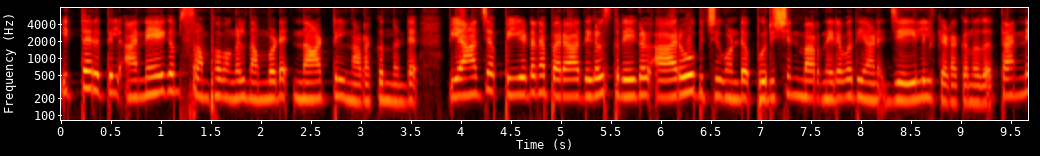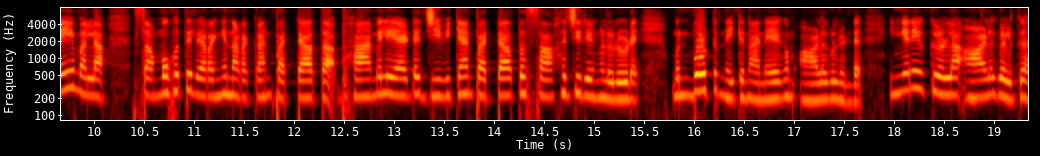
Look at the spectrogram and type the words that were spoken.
ഇത്തരത്തിൽ അനേകം സംഭവങ്ങൾ നമ്മുടെ നാട്ടിൽ നടക്കുന്നുണ്ട്. വ്യാജ പീഡന പരാതികൾ സ്ത്രീകൾ ആരോപിച്ചുകൊണ്ട് പുരുഷന്മാർ നിരവധിയാണ് ജയിലിൽ കിടക്കുന്നത്. തന്നെയുമല്ല സമൂഹത്തിൽ ഇറങ്ങി നടക്കാൻ പറ്റാത്ത ഫാമിലിയായിട്ട് ജീവിക്കാൻ പറ്റാത്ത സാഹചര്യങ്ങളിലൂടെ മുൻപോട്ട് നീക്കുന്ന അനേകം ആളുകളുണ്ട്. ഇങ്ങനെയൊക്കെയുള്ള ആളുകൾക്ക്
